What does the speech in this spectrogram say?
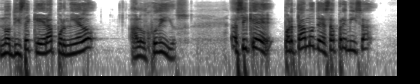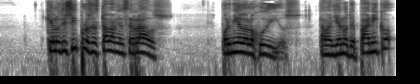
Nos dice que era por miedo a los judíos. Así que partamos de esa premisa que los discípulos estaban encerrados por miedo a los judíos. Estaban llenos de pánico,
